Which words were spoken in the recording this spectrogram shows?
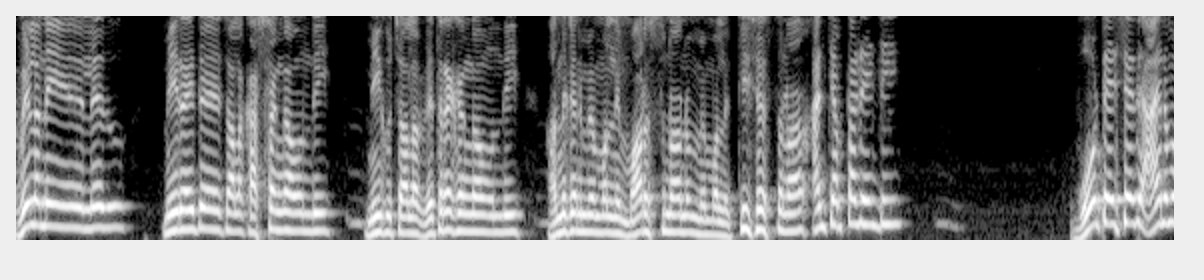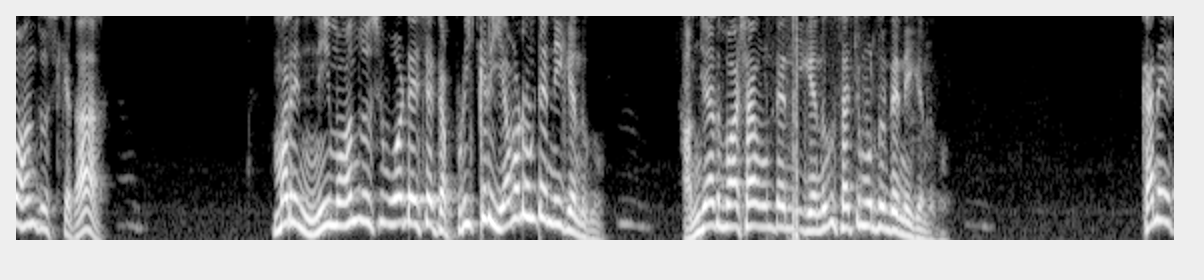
వీళ్ళని లేదు మీరైతే చాలా కష్టంగా ఉంది మీకు చాలా వ్యతిరేకంగా ఉంది అందుకని మిమ్మల్ని మారుస్తున్నాను మిమ్మల్ని తీసేస్తున్నాను అని చెప్తాడేంటి? ఓటేసేది ఆయన మొహం చూసి కదా? మరి నీ మొహం చూసి ఓటేసేటప్పుడు ఇక్కడ ఎవడుంటే నీకెందుకు? అంజాద్ భాష ఉంటే నీకెందుకు? సత్యమూర్తి ఉంటే నీకెందుకు? కానీ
